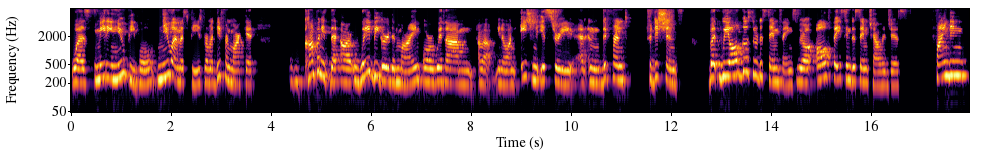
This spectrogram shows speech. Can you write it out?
was meeting new people new msps from a different market companies that are way bigger than mine or with um uh, you know an asian history and, and different traditions but we all go through the same things. We are all facing the same challenges. Finding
